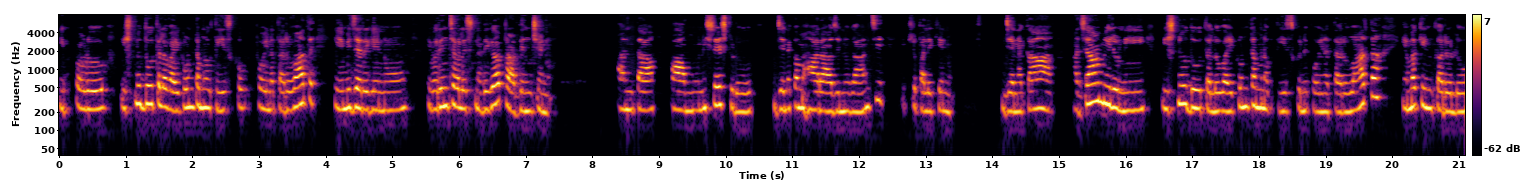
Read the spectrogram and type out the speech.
ఇప్పుడు విష్ణుదూతల వైకుంఠమును తీసుకుపోయిన తరువాత ఏమి జరిగేను? వివరించవలసినదిగా ప్రార్థించెను. అంతా ఆ మునిశ్రేష్ఠుడు జనక మహారాజును గాంచి ఇట్లు పలికెను. జనక అజామిలుని విష్ణుదూతలు వైకుంఠమునకు తీసుకుని పోయిన తరువాత యమకింకరులు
